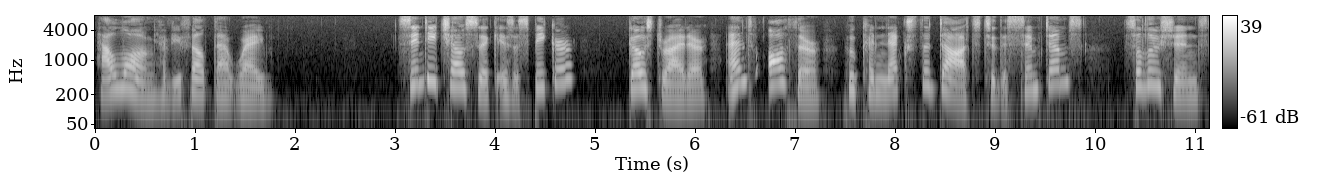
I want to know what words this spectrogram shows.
How long have you felt that way? Cindy Chosick is a speaker, ghostwriter, and author who connects the dots to the symptoms, solutions,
